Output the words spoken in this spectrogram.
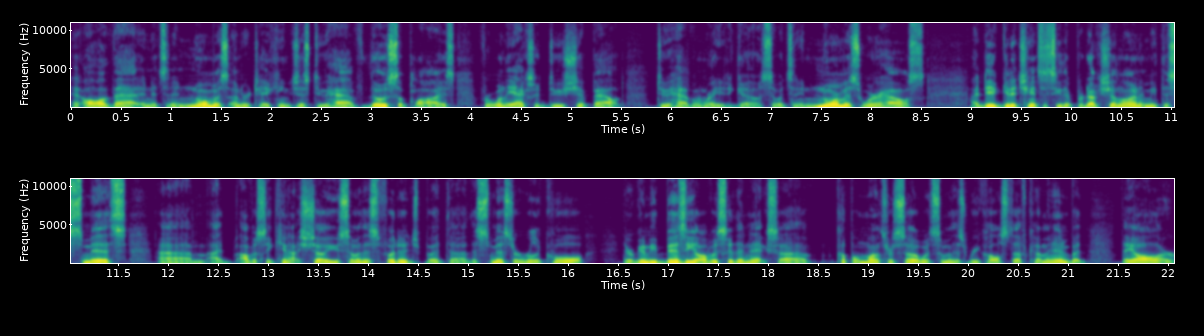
and all of that, and it's an enormous undertaking just to have those supplies for when they actually do ship out to have them ready to go. So it's an enormous warehouse. I did get a chance to see the production line and meet the Smiths. Um, I obviously cannot show you some of this footage, but uh, the Smiths are really cool. They're going to be busy, obviously, the next uh, couple months or so with some of this recall stuff coming in, but they all are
